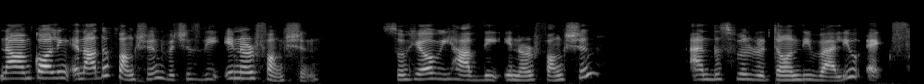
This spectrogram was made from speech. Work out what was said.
Now I'm calling another function which is the inner function. So here we have the inner function and this will return the value x.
